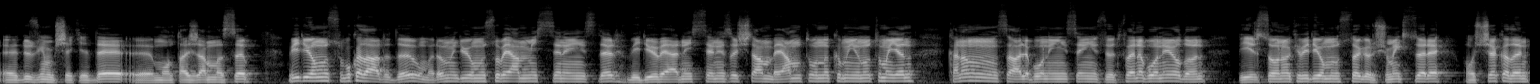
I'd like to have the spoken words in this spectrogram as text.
e, düzgün bir şekilde e, montajlanması. Videomuz bu kadardı. Umarım videomuzu beğenmişsinizdir. Videoyu beğendiyseniz aşağıdan beğen butonuna kılmayı unutmayın. Kanalımıza abone değilseniz lütfen abone olun. Bir sonraki videomuzda görüşmek üzere. Hoşçakalın.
